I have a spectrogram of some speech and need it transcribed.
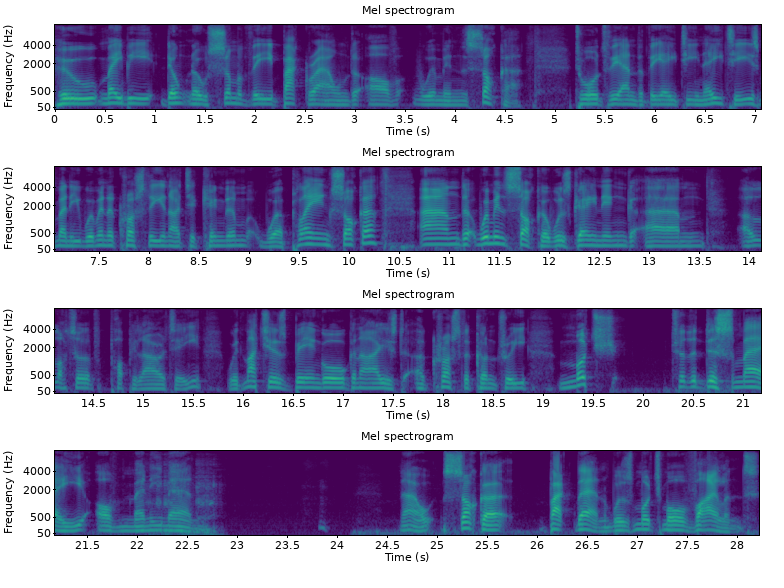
who maybe don't know some of the background of women's soccer. Towards the end of the 1880s, many women across the United Kingdom were playing soccer, and women's soccer was gaining um, a lot of popularity, with matches being organised across the country, much to the dismay of many men. Now, soccer back then was much more violent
